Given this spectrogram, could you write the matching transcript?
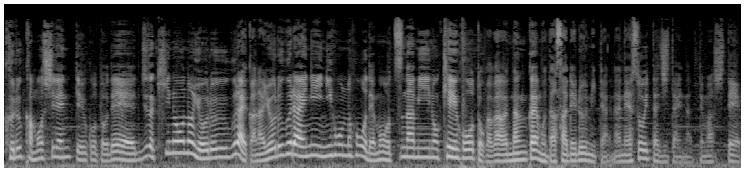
くるかもしれんっていうことで、実は昨日の夜ぐらいかな、夜ぐらいに日本の方でも津波の警報とかが何回も出されるみたいなね、そういった事態になってまして、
